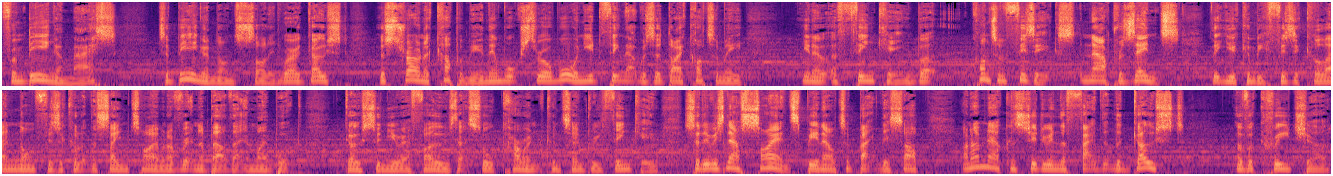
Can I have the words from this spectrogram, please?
from being a mass to being a non solid, where a ghost has thrown a cup at me and then walks through a wall, and you'd think that was a dichotomy, you know, of thinking, but quantum physics now presents that you can be physical and non physical at the same time, and I've written about that in my book ghosts and UFOs. That's all current contemporary thinking. So there is now science being able to back this up. And I'm now considering the fact that the ghost of a creature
